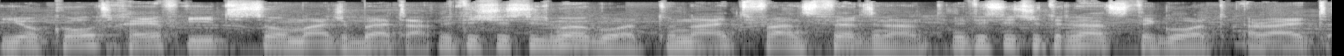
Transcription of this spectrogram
Your Cold Have It So Much Better. 2007 год Tonight Франц Фердинанд. 2013 год Right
